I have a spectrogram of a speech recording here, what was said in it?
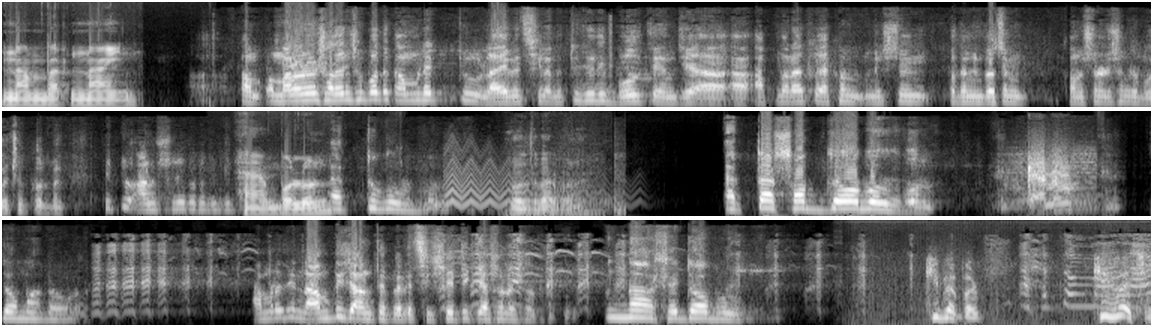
নাম্বার নাইন মাননীয় সাধারণ সম্পাদক আমরা একটু লাইভে ছিলাম। একটু যদি বলতেন যে আপনারা তো এখন নিশ্চয়ই প্রধান নির্বাচন কমিশনের সঙ্গে বৈঠক করবেন। একটু আনুষ্ঠানিকতা যদি হ্যাঁ বলুন। একটুকু বলতে পারব না। একটা শব্দও বলব। না কেন? জমা দেওয়া আমরা যে নামটি জানতে পেরেছি সেটি কি আসলে সত্যি? না সেটা বলব। কি ব্যাপার? কি হয়েছে?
